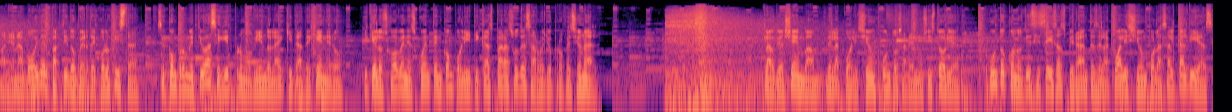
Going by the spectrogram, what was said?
Mariana Boy del Partido Verde Ecologista se comprometió a seguir promoviendo la equidad de género y que los jóvenes cuenten con políticas para su desarrollo profesional. Claudia Sheinbaum, de la coalición Juntos Haremos Historia, junto con los 16 aspirantes de la coalición por las alcaldías,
